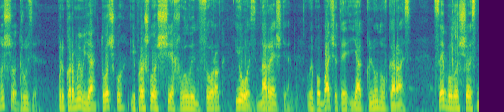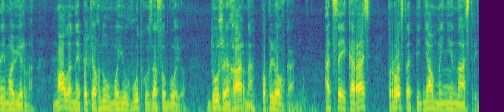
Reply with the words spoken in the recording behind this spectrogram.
Ну що, друзі, прикормив я точку і пройшло ще хвилин 40. І ось, нарешті, ви побачите, як клюнув карась. Це було щось неймовірне. Мало не потягнув мою вудку за собою. Дуже гарна покльовка. А цей карась просто підняв мені настрій.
